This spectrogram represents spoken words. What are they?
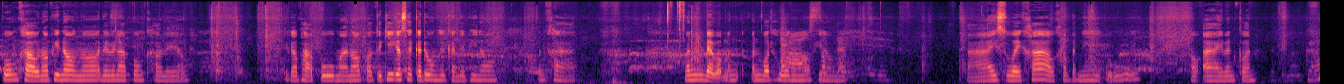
โป่งเขาเนาะพี่น้องเนาะได้เวลาโป่งเขาแล้วจะก็ผ่าปูมาเนาะพอตะกี้ก็ใส่กระด้งคือกันเด้พี่น้อง มันขาด มันแบบว่ามันมันบ่ทนเนาะพี่น้องเนาะตายสวยข้าวค่ะบัดนี้โอ้ยเอาอายมันก่อนกัน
